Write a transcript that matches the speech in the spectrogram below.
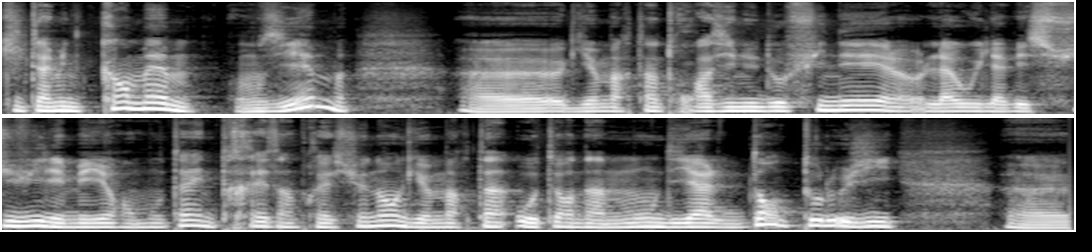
qu'il termine quand même 11ème. Euh, Guillaume Martin, troisième du Dauphiné, là où il avait suivi les meilleurs en montagne, très impressionnant. Guillaume Martin, auteur d'un mondial d'anthologie euh,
